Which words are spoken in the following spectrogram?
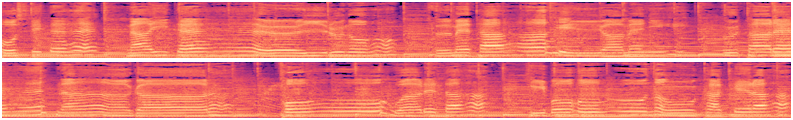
どうして泣いてているの冷たい雨に打たれながら壊れた希望のかけら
